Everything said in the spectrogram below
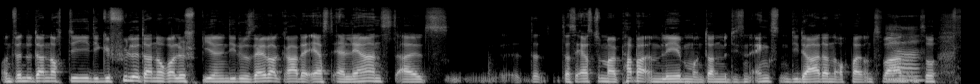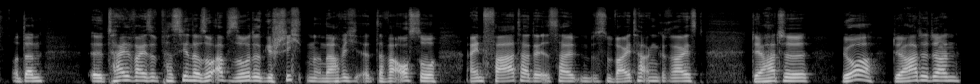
Und wenn du dann noch die, die Gefühle da eine Rolle spielen, die du selber gerade erst erlernst als äh, das erste Mal Papa im Leben und dann mit diesen Ängsten, die da dann auch bei uns waren Ja. und so. Und dann äh, teilweise passieren da so absurde Geschichten und da habe ich, äh, da war auch so ein Vater, der ist halt ein bisschen weiter angereist, der hatte, ja, der hatte dann,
